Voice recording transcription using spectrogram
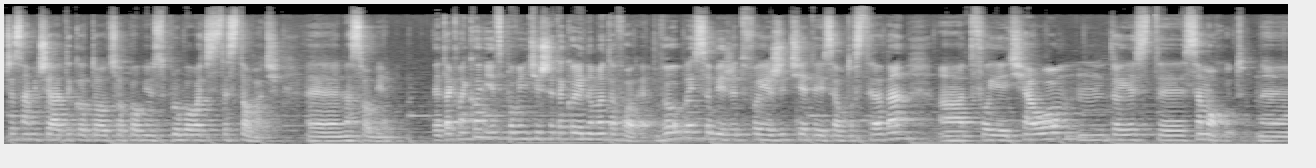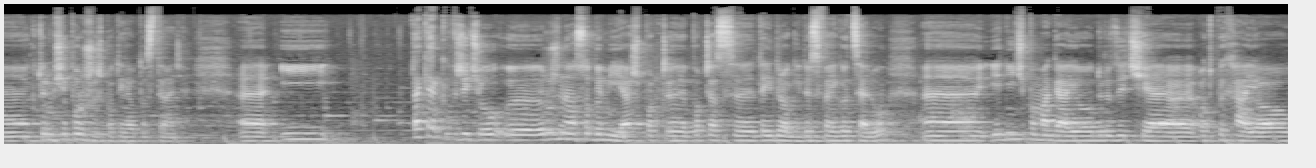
Czasami trzeba tylko to, co powiem, spróbować stestować e, na sobie. E, Tak na koniec powiem Ci jeszcze taką jedną metaforę. Wyobraź sobie, że Twoje życie to jest autostrada, a Twoje ciało mm, to jest e, samochód, e, którym się poruszasz po tej autostradzie. I tak jak w życiu różne osoby mijasz pod, podczas tej drogi do swojego celu, jedni ci pomagają, drudzy cię odpychają,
